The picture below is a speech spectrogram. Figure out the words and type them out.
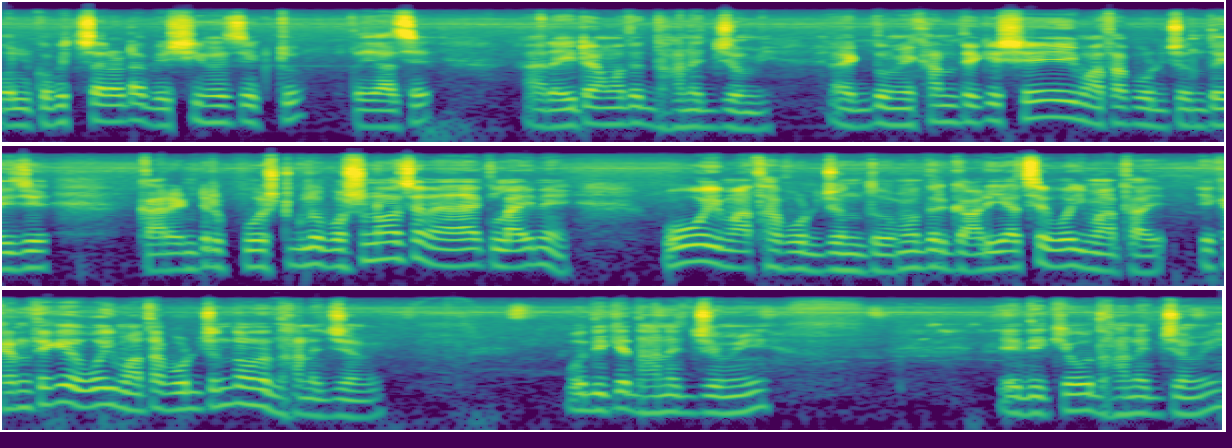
ওলকপির চারাটা বেশি হয়েছে একটু, তাই আছে। আর এইটা আমাদের ধানের জমি। একদম এখান থেকে সেই মাথা পর্যন্ত, এই যে কারেন্টের পোস্টগুলো বসানো আছে না এক লাইনে, ওই মাথা পর্যন্ত, আমাদের গাড়ি আছে ওই মাথায়। এখান থেকে ওই মাথা পর্যন্ত আমাদের ধানের জমি। ওদিকে ধানের জমি, এদিকেও ধানের জমি।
